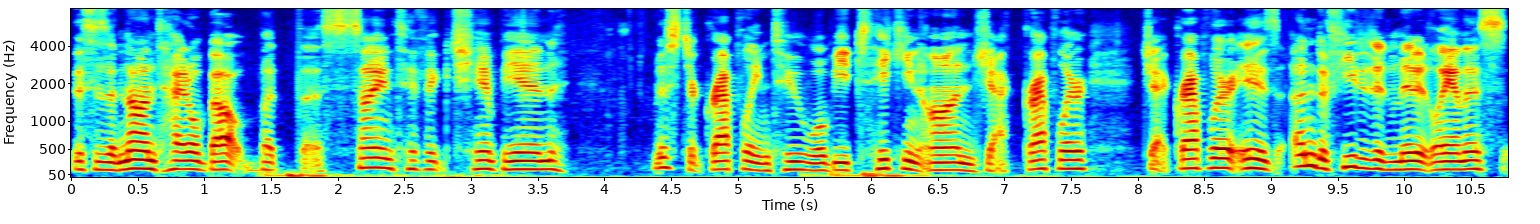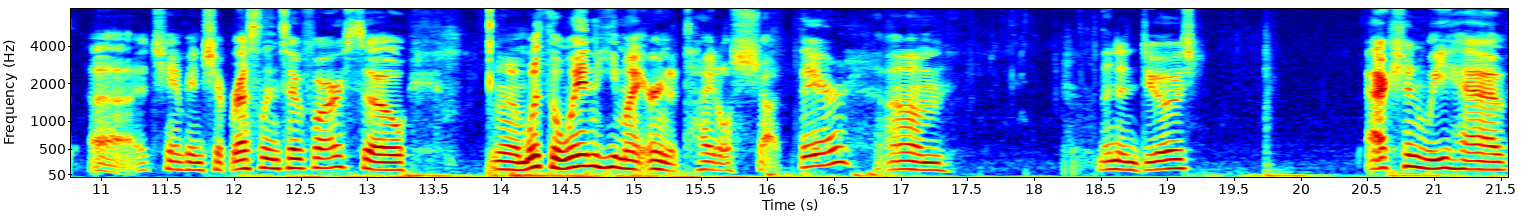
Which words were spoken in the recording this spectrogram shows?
This is a non title bout, but the scientific champion, Mr. Grappling 2, will be taking on Jack Grappler. Jack Grappler is undefeated in Mid Atlantis uh, Championship Wrestling so far, so um, with the win, he might earn a title shot there. Um, then in duos action, we have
